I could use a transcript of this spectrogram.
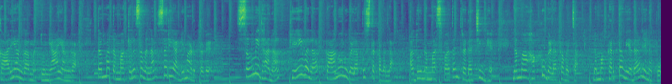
ಕಾರ್ಯಾಂಗ ಮತ್ತು ನ್ಯಾಯಾಂಗ. ತಮ್ಮ ತಮ್ಮ ಕೆಲಸವನ್ನು ಸರಿಯಾಗಿ ಮಾಡುತ್ತವೆ. ಸಂವಿಧಾನ ಕೇವಲ ಕಾನೂನುಗಳ ಪುಸ್ತಕವಲ್ಲ, ಅದು ನಮ್ಮ ಸ್ವಾತಂತ್ರ್ಯದ ಚಿಹ್ನೆ, ನಮ್ಮ ಹಕ್ಕುಗಳ ಕವಚ, ನಮ್ಮ ಕರ್ತವ್ಯದ ನೆನಪು.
